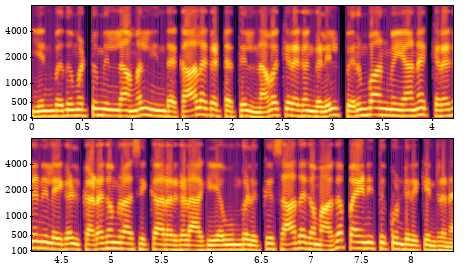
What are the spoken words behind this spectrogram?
என்பது மட்டுமில்லாமல் இந்த காலகட்டத்தில் நவக்கிரகங்களில் பெரும்பான்மையான கிரகநிலைகள் கடகம் ராசிக்காரர்களாகிய உங்களுக்கு சாதகமாக பயணித்துக் கொண்டிருக்கின்றன.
